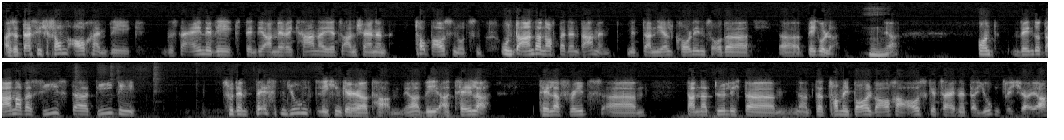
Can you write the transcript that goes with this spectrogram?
Also das ist schon auch ein Weg. Das ist der eine Weg, den die Amerikaner jetzt anscheinend top ausnutzen. Unter anderem auch bei den Damen mit Danielle Collins oder äh, Pegula. Mhm. Ja. Und wenn du dann aber siehst, äh, die, die zu den besten Jugendlichen gehört haben, ja, wie äh, Taylor, Taylor Fritz, äh, dann natürlich der, der Tommy Ball war auch ein ausgezeichneter Jugendlicher, ja.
